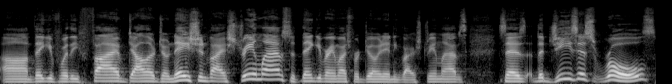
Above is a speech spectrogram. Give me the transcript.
Um, thank you for the five dollar donation via Streamlabs. So thank you very much for donating via Streamlabs. Says the Jesus rolls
